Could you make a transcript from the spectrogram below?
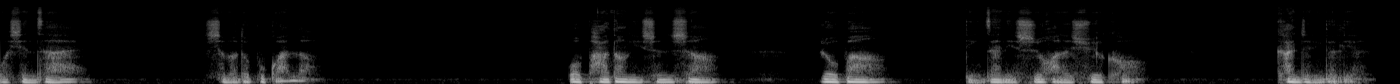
我现在什么都不管了，我爬到你身上，肉棒顶在你湿滑的穴口，看着你的脸。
